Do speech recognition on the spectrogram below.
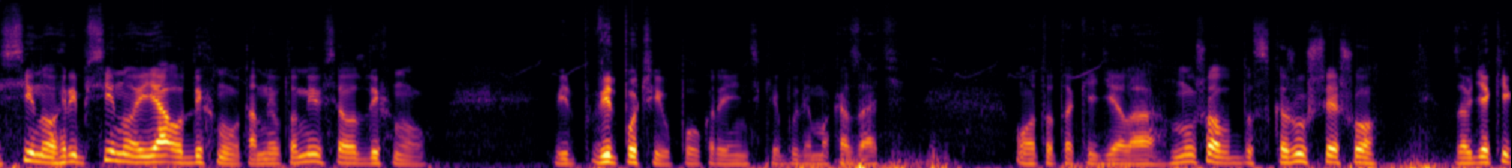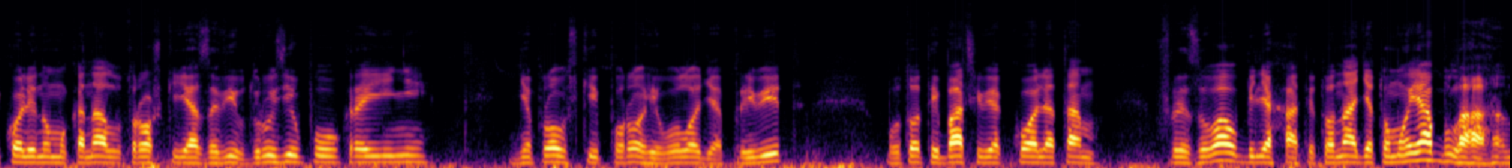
сіно, гріб сіно, і я віддихнув, там не втомився, віддихнув. Від, відпочив по-українськи, будемо казати. Ото таке діло. Ну що, скажу ще, що завдяки Коліному каналу трошки я завів друзів по Україні. Дніпровські пороги, Володя, привіт. Бо то ти бачив, як Коля там фризував біля хати, то Надя то моя була,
